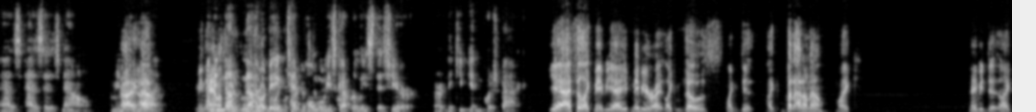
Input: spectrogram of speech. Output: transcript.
as as is now. I mean, No, I- not- I mean, I mean, none none of the big tentpole movies got released this year, or they keep getting pushed back. Yeah, I feel like maybe yeah, maybe you're right. Like those, like did like, but I don't know. Like maybe di- like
